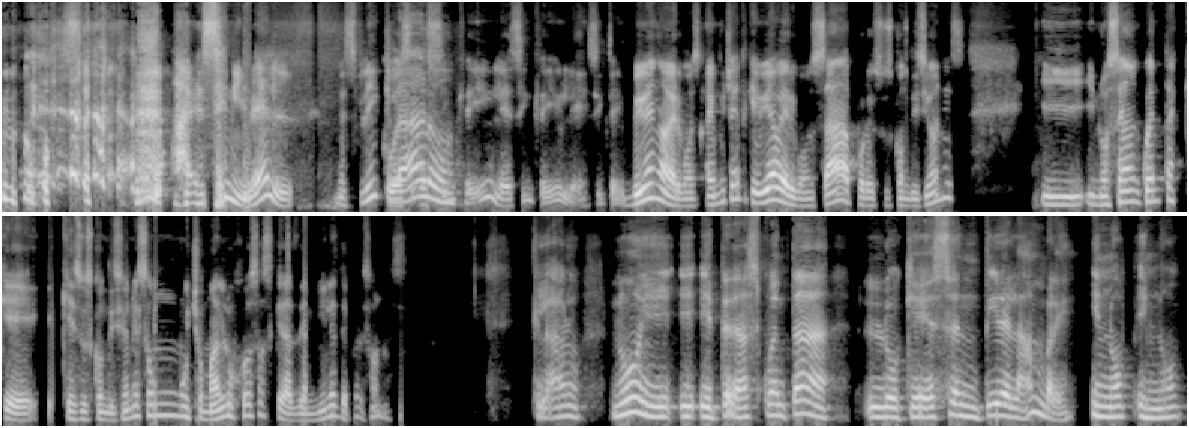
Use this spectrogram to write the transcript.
a ese nivel. Me explico, es, increíble, es increíble, Viven avergonzados. Hay mucha gente que vive avergonzada por sus condiciones y, no se dan cuenta que, sus condiciones son mucho más lujosas que las de miles de personas. Claro, no, y, y, te das cuenta lo que es sentir el hambre y no, y no,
